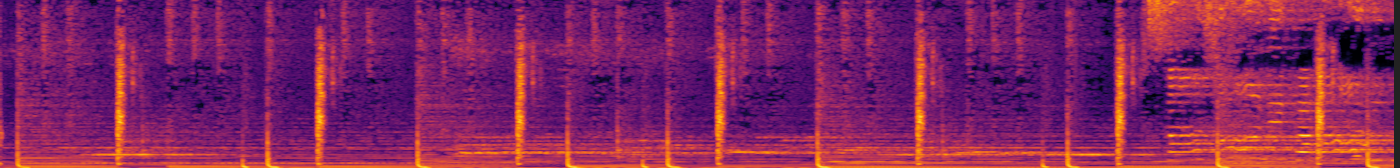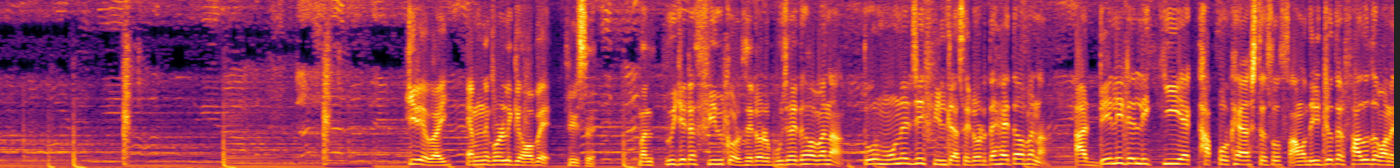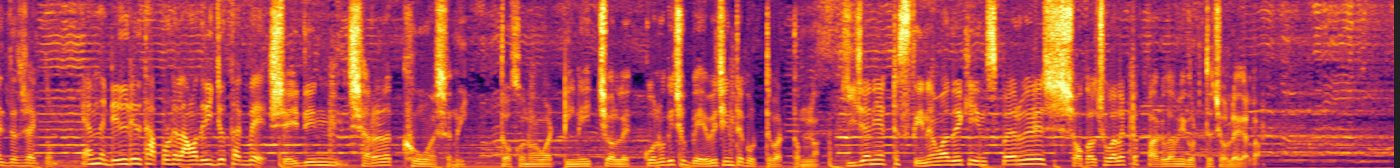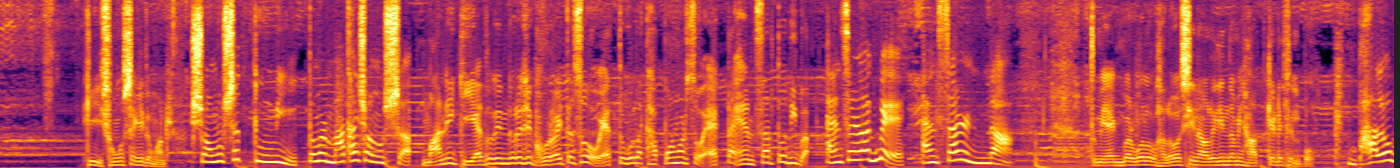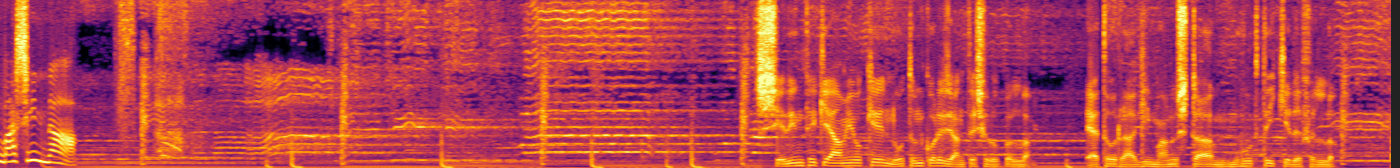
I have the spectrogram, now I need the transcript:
কি রে ভাই এমনি করলে কি হবে? কিসে? মানে তুই যেটা ফিল কর সেটা ওর বুঝাইতে হবে না। তোর মনের যে ফিলটা সেটা ওর দেখাইতে হবে না। আর ডেলি ডেলি কি এক থাপ্পড় খেয়ে আসতেছস? আমাদের ইজ্জতের ফালুদা বানাই দিতেছস একদম। এমনি ডেলি ডেলি থাপ্পড় খেলে আমাদের ইজ্জত থাকবে? সেই দিন সারা রাত ঘুম আসেনি তখনও আমার টিনেজ চলে। কোনো কিছু ভেবে চিন্তে করতে পারতাম না। কি জানি একটা সিনেমা দেখে ইন্সপায়ার হয়ে সকাল সকাল একটা পাগলামি করতে চলে গেলাম। কি সমস্যা কি তোমার? সমস্যা তুমি। তোমার মাথায় সমস্যা। মানে কি এতদিন ধরে যে ঘোরাইতেছো এতগুলা থাপ্পড় মারছো একটা অ্যান্সার তো দিবা। অ্যান্সার লাগবে? অ্যান্সার না। তুমি একবার বলো ভালোবাসি না হলে কিন্তু আমি হাত কেটে ফেলব। ভালোবাসি না। সেদিন থেকে আমি ওকে নতুন করে জানতে শুরু করলাম। এত রাগী মানুষটা মুহূর্তেই কেঁদে ফেলল।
